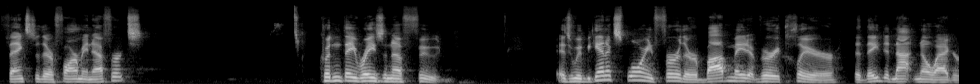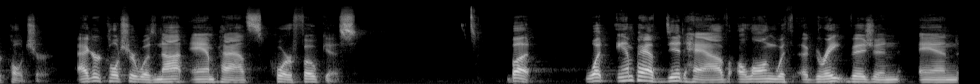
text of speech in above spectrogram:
thanks to their farming efforts? Couldn't they raise enough food? As we began exploring further, Bob made it very clear that they did not know agriculture. Agriculture was not AMPATH's core focus. But what AMPATH did have, along with a great vision and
